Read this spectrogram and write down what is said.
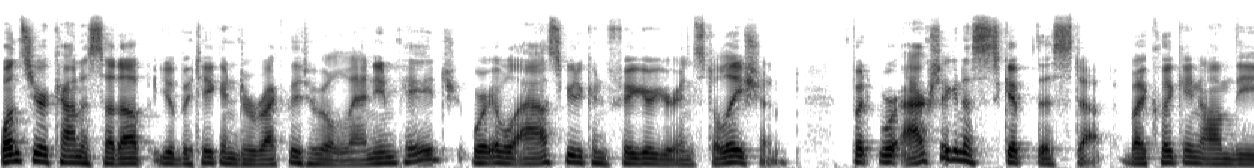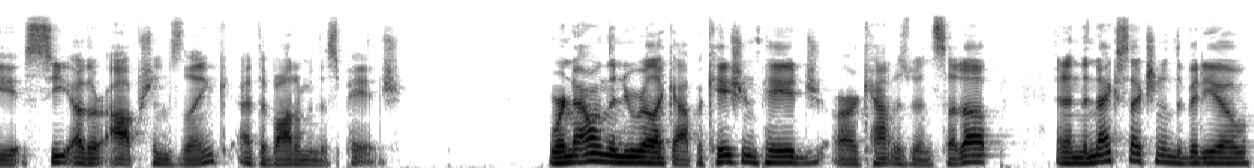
Once your account is set up, you'll be taken directly to a landing page where it will ask you to configure your installation. But we're actually going to skip this step by clicking on the See Other Options link at the bottom of this page. We're now in the New Relic application page, our account has been set up, and in the next section of the video,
